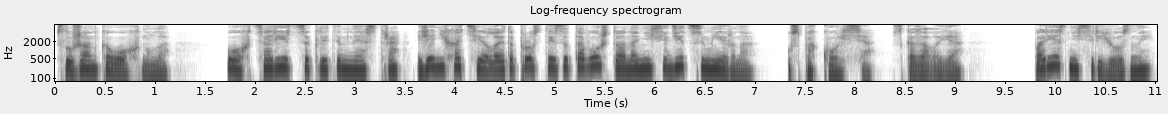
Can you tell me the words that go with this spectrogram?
Служанка охнула. «Ох, царица Клитемнестра, я не хотела, это просто из-за того, что она не сидит смирно». «Успокойся», — сказала я. «Порез несерьезный.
